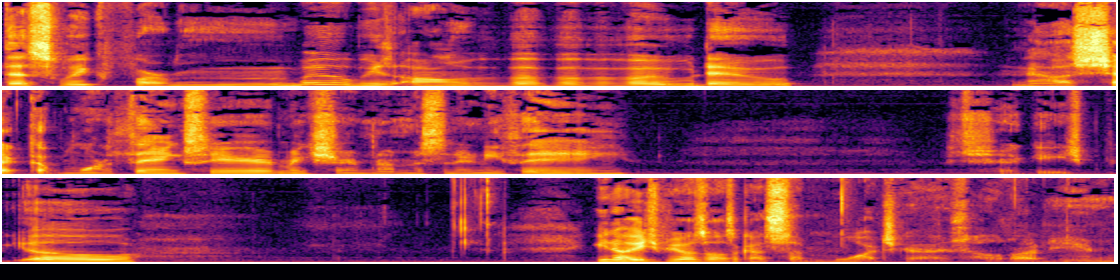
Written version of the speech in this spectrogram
this week for movies on Vudu. Now, let's check up more things here, make sure I'm not missing anything. Check HBO. You know HBO's also got some watch, guys. Hold on here.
